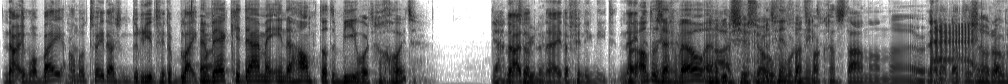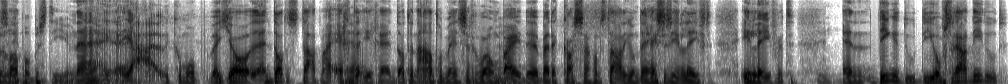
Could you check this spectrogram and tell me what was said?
nou eenmaal bij anno 2023 blijkbaar. En werk je daarmee in de hand dat er bier wordt gegooid? Ja, nou, dat, natuurlijk. nee, dat vind ik niet. Nee, zegt wel en Nou, Ruud, als je zo Ruud vindt voor het niet. vak gaat staan, dan uh, Nee, ja, dat is een rode lap op een stier. Nee, ik. ja, kom op. Weet je wel, en dat staat mij echt Ja. tegen. hè, Dat een aantal mensen gewoon Ja. bij, de, bij de kassa van het stadion de hersens inleeft, inlevert. En dingen doet die je op straat niet doet.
